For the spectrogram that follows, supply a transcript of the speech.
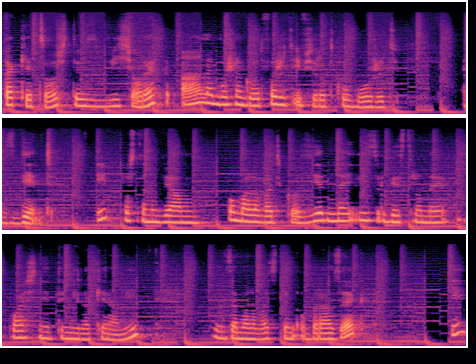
takie coś, to jest wisiorek, ale można go otworzyć i w środku włożyć zdjęcie. I postanowiłam pomalować go z jednej i z drugiej strony właśnie tymi lakierami, zamalować ten obrazek i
